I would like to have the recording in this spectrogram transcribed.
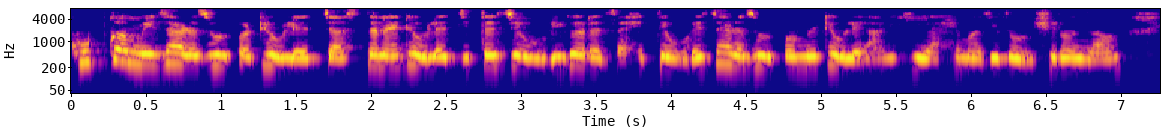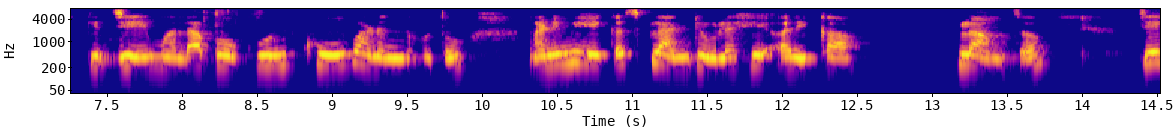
खूप कमी झाडं झुडपं ठेवलेत जास्त नाही ठेवलेत जिथं जेवढी गरज आहे तेवढे झाडं झुडपं मी ठेवले. आणि ही आहे माझी तुळशी वृंदावन की जे मला बघून खूप आनंद होतो. आणि मी एकच प्लॅन ठेवलं हे अरिका प्लामचं जे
